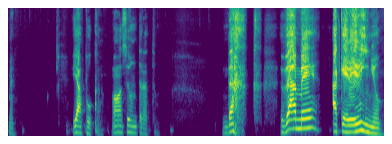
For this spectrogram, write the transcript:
Ven. Ya, Puca, vamos a hacer un trato. Da- dame a Quevediño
